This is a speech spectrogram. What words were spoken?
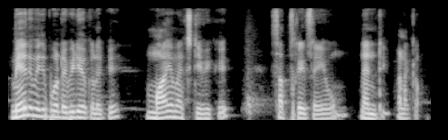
மேலும் இது போன்ற வீடியோக்களுக்கு மாயமேக்ஸ் டிவிக்கு சப்ஸ்கிரைப் செய்யவும். நன்றி. வணக்கம்.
